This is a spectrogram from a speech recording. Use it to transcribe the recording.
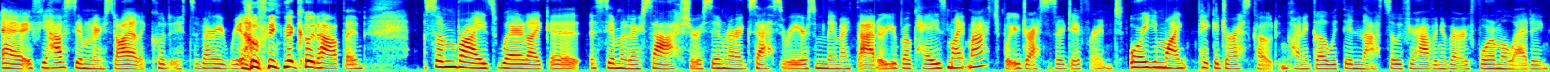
uh, if you have similar style, it could. It's a very real thing that could happen. Some brides wear like a, a similar sash or a similar accessory or something like that, or your bouquets might match, but your dresses are different. Or you might pick a dress code and kind of go within that. So if you're having a very formal wedding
